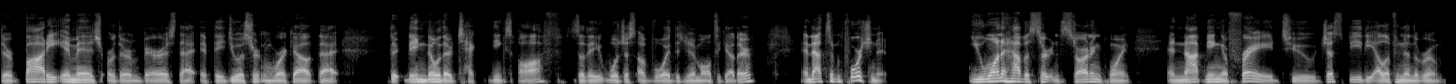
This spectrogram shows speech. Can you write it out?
their body image or they're embarrassed that if they do a certain workout that they know their techniques off so they will just avoid the gym altogether. And that's unfortunate. You want to have a certain starting point and not being afraid to just be the elephant in the room.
